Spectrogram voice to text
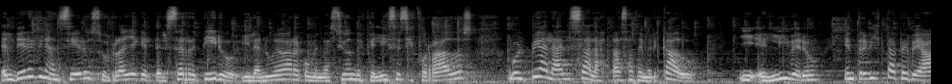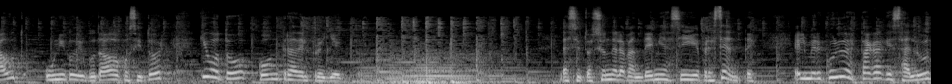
El diario financiero subraya que el tercer retiro y la nueva recomendación de felices y forrados golpea al alza las tasas de mercado. Y el Libero entrevista a Pepe Out, único diputado opositor, que votó contra del proyecto. La situación de la pandemia sigue presente. El Mercurio destaca que Salud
